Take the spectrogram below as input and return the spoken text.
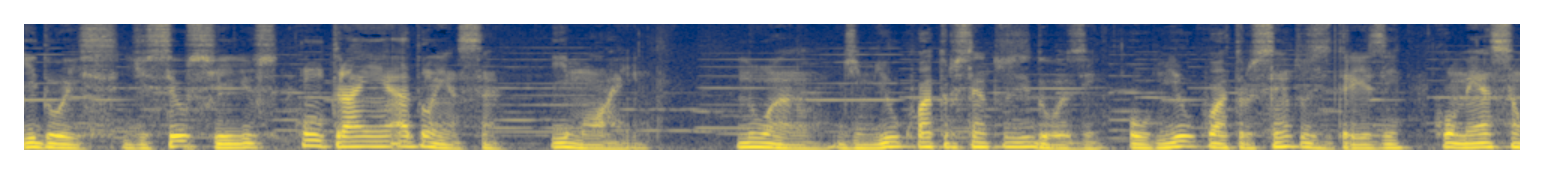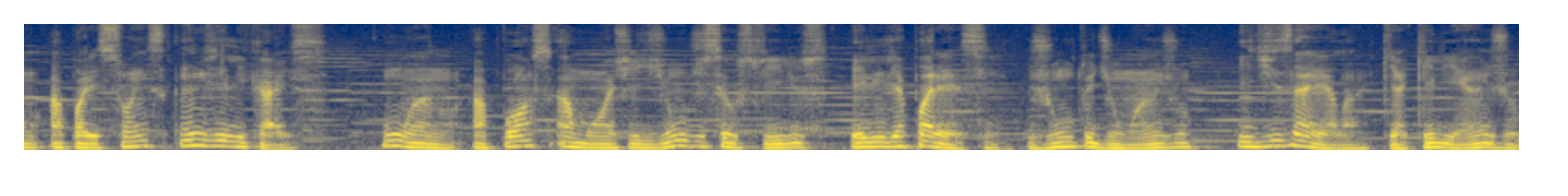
e dois de seus filhos contraem a doença e morrem. No ano de 1412 ou 1413 começam aparições angelicais. Um ano após a morte de um de seus filhos, ele lhe aparece, junto de um anjo, e diz a ela que aquele anjo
